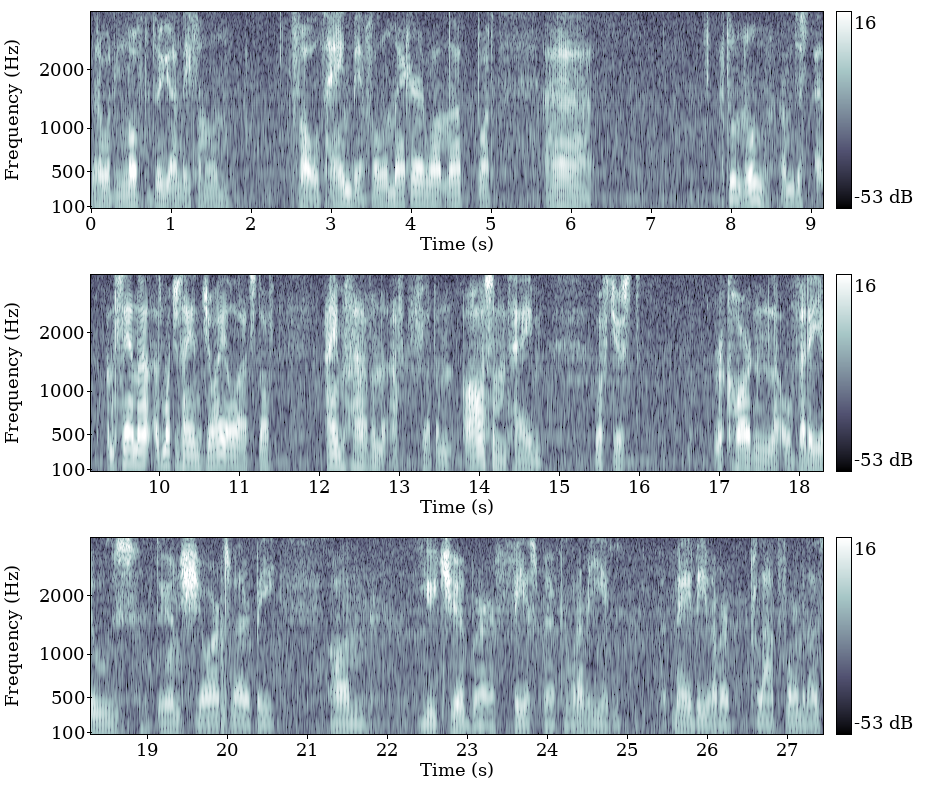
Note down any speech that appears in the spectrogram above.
that I would love to do indie film full time, be a filmmaker and whatnot, but uh, I don't know. I'm just I'm saying that as much as I enjoy all that stuff, I'm having a flipping awesome time with just recording little videos, doing shorts, whether it be on YouTube or Facebook or whatever you, it may be, whatever platform it is.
